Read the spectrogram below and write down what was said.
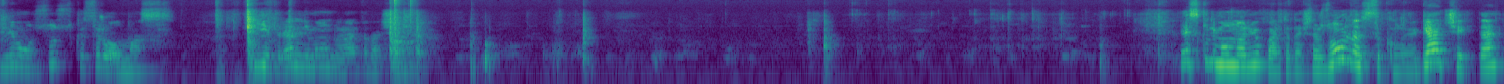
limonsuz kısır olmaz. Yediren limondur arkadaşlar. Eski limonlar yok arkadaşlar. Zorla sıkılıyor. Gerçekten.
